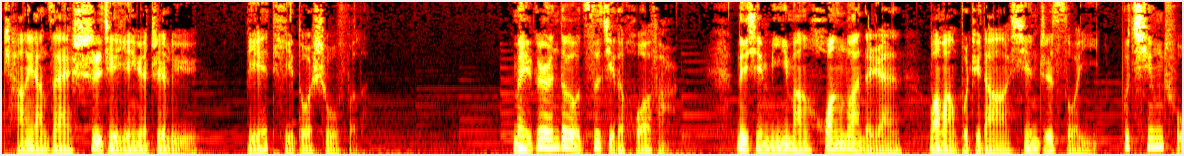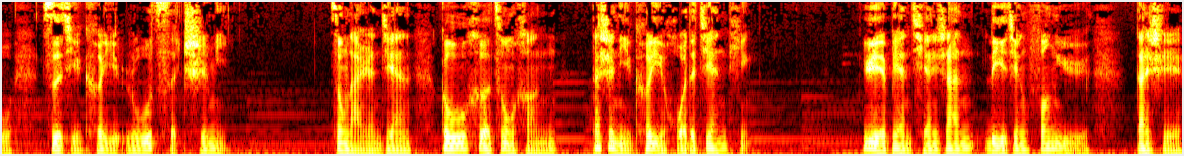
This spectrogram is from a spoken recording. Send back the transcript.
徜徉在世界音乐之旅，别提多舒服了。每个人都有自己的活法，那些迷茫慌乱的人，往往不知道心之所以，不清楚自己可以如此痴迷。纵览人间沟壑纵横，但是你可以活得坚挺；阅遍千山，历经风雨，但是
